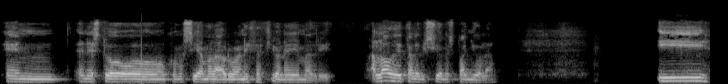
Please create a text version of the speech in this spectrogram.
en, en esto, ¿cómo se llama la urbanización ahí en Madrid? Al lado de Televisión Española. Y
